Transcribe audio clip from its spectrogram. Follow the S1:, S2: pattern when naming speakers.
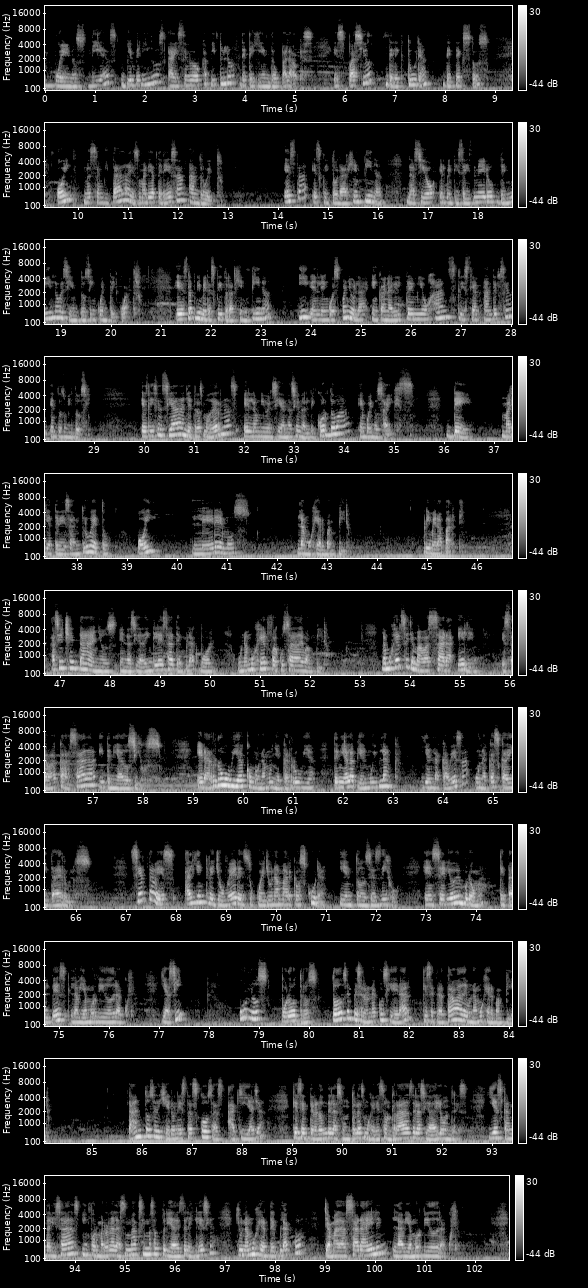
S1: Buenos días, bienvenidos a este nuevo capítulo de Tejiendo Palabras, espacio de lectura de textos. Hoy nuestra invitada es María Teresa Andrueto. Esta escritora argentina nació el 26 de enero de 1954. Es la primera escritora argentina y en lengua española en ganar el premio Hans Christian Andersen en 2012. Es licenciada en Letras Modernas en la Universidad Nacional de Córdoba, en Buenos Aires. De María Teresa Andrueto, hoy leeremos La mujer vampiro. Primera parte. Hace 80 años, en la ciudad inglesa de Blackburn, una mujer fue acusada de vampiro. La mujer se llamaba Sarah Ellen, estaba casada y tenía dos hijos. Era rubia como una muñeca rubia, tenía la piel muy blanca y en la cabeza una cascadita de rulos. Cierta vez alguien creyó ver en su cuello una marca oscura y entonces dijo, en serio o en broma, que tal vez la había mordido Drácula. Y así, unos por otros, todos empezaron a considerar que se trataba de una mujer vampiro. Tanto se dijeron estas cosas aquí y allá que se enteraron del asunto las mujeres honradas de la ciudad de Londres y escandalizadas informaron a las máximas autoridades de la iglesia que una mujer de Blackburn llamada Sarah Ellen la había mordido Drácula.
